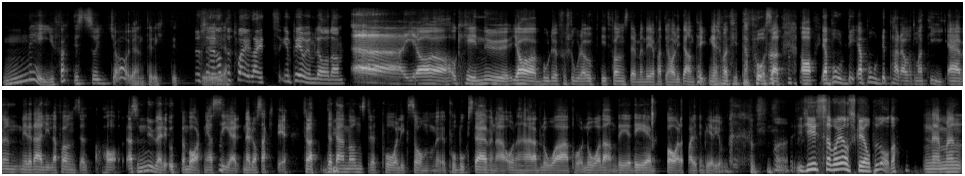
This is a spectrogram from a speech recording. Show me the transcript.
Nej, faktiskt så gör jag inte riktigt du ser inte Twilight Imperium-lådan? Uh, ja, okej okay, nu. Jag borde förstora upp ditt fönster, men det är för att jag har lite anteckningar som jag tittar på. Så att ja, jag borde, jag borde per automatik även med det där lilla fönstret ha. Alltså nu är det uppenbart när jag ser när du har sagt det. För att det där mönstret på liksom på bokstäverna och den här blåa på lådan, det, det är bara Twilight Imperium. Gissa vad jag ska göra på lördag? Nej, men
